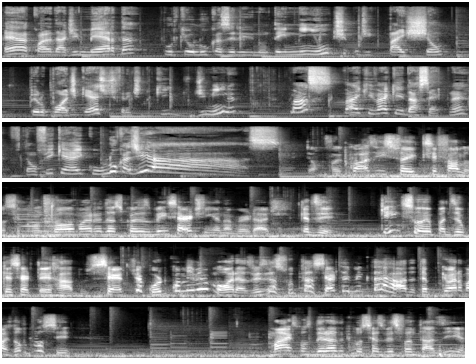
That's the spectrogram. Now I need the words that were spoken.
é a qualidade merda, porque o Lucas ele não tem nenhum tipo de paixão pelo podcast, diferente do que de mim, né? Mas vai que vai que dá certo, né? Então fiquem aí com o Lucas Dias! Então, foi quase isso aí que você falou. Você contou a maioria das coisas bem certinha, na verdade. Quer dizer, quem sou eu para dizer o que é certo e errado? Certo de acordo com a minha memória. Às vezes a sua que tá certa e a minha que tá errada, até porque eu era mais novo que você. Mas, considerando que você às vezes fantasia,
